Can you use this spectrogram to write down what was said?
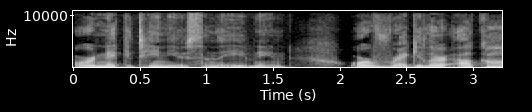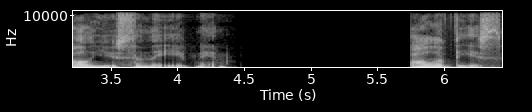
or nicotine use in the evening, or regular alcohol use in the evening all of these.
